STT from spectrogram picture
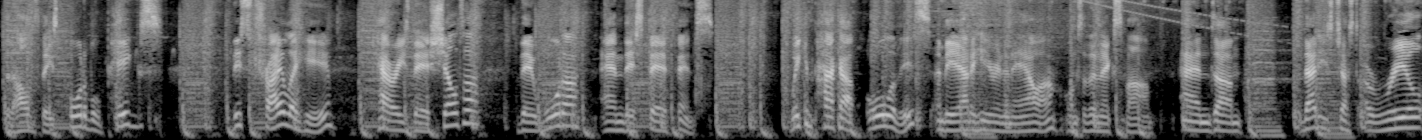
that holds these portable pigs. This trailer here carries their shelter, their water, and their spare fence. We can pack up all of this and be out of here in an hour onto the next farm. And um, that is just a real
